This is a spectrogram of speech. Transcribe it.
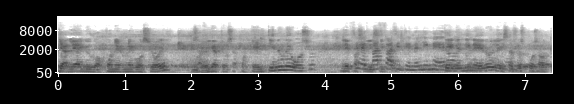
ya le ayudó a poner un negocio él. O sea, fíjate, o sea, porque él tiene un negocio, le Sí, es más facilita. fácil, tiene el dinero. tiene el dinero y le dice a su esposa, ok,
